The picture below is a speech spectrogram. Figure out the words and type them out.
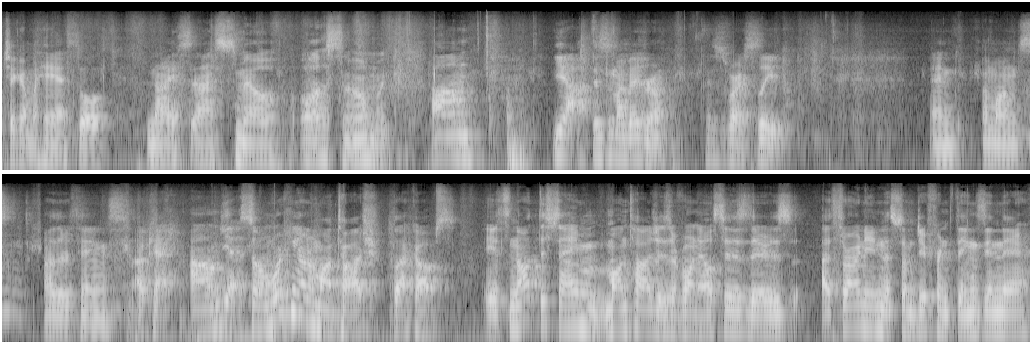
Check out my hair, it's all nice and I smell awesome. Oh my, um, yeah, this is my bedroom. This is where I sleep. And amongst other things. Okay, um, yeah, so I'm working on a montage, Black Ops. It's not the same montage as everyone else's. There's, I've thrown in some different things in there,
